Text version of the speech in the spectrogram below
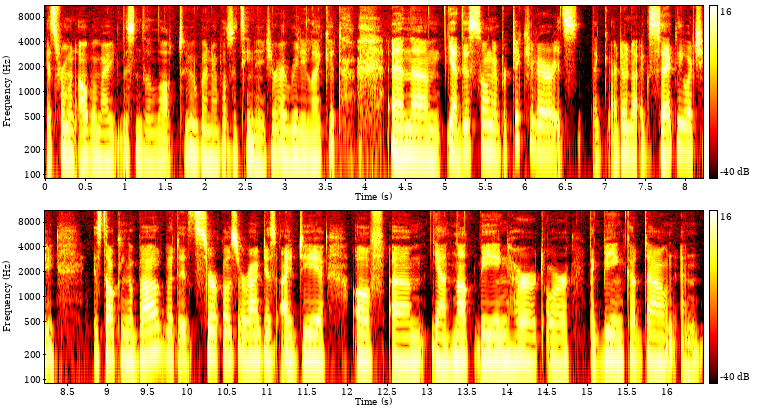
it's from an album I listened a lot to when I was a teenager. I really like it. and um, yeah, this song in particular, it's like, I don't know exactly what she is talking about, but it circles around this idea of, um, yeah, not being heard or like being cut down and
